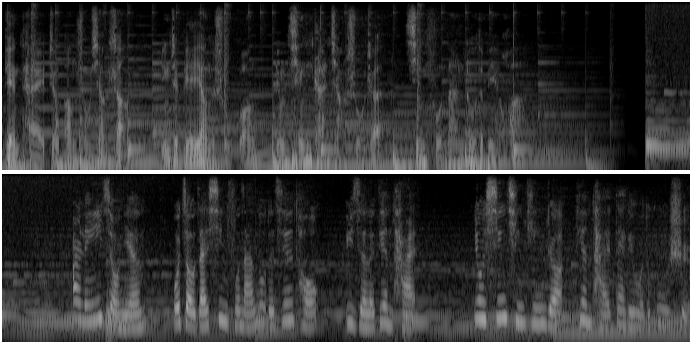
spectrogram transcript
电台正昂首向上，迎着别样的曙光，用情感讲述着幸福南路的变化。二零一九年，我走在幸福南路的街头，遇见了电台，用心倾听着电台带给我的故事。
